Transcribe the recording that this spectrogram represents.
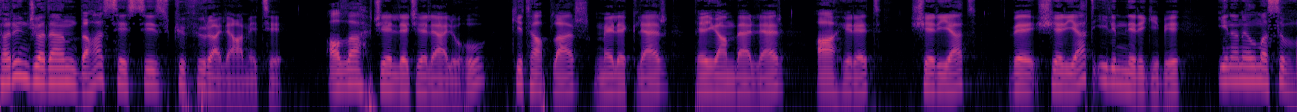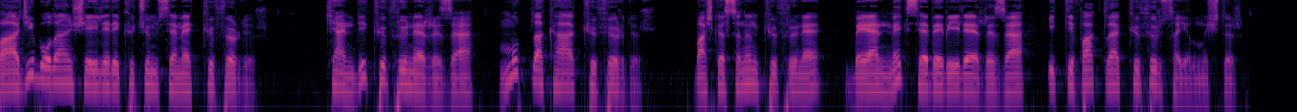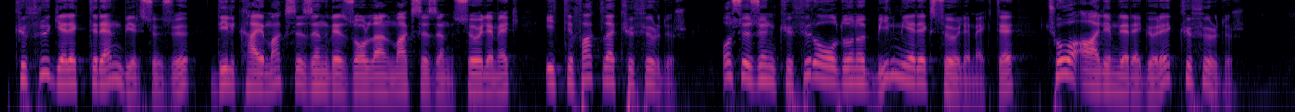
Karıncadan daha sessiz küfür alameti. Allah Celle Celaluhu, kitaplar, melekler, peygamberler, ahiret, şeriat ve şeriat ilimleri gibi inanılması vacip olan şeyleri küçümsemek küfürdür. Kendi küfrüne rıza mutlaka küfürdür. Başkasının küfrüne beğenmek sebebiyle rıza ittifakla küfür sayılmıştır. Küfrü gerektiren bir sözü dil kaymaksızın ve zorlanmaksızın söylemek ittifakla küfürdür. O sözün küfür olduğunu bilmeyerek söylemek de çoğu alimlere göre küfürdür.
